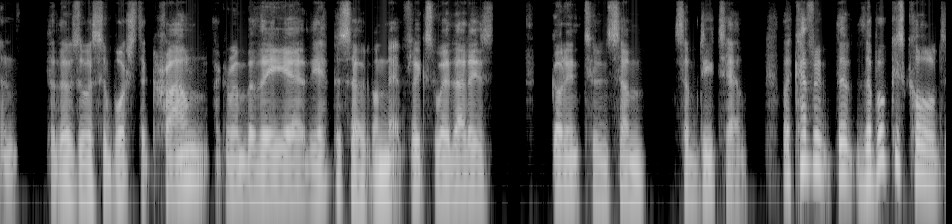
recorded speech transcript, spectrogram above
And for those of us who watched The Crown, I can remember the uh, the episode on Netflix where that is gone into in some some detail. But Catherine, the, the book is called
